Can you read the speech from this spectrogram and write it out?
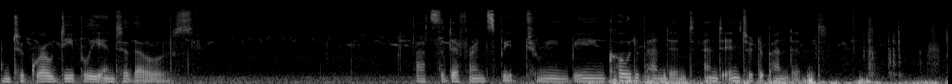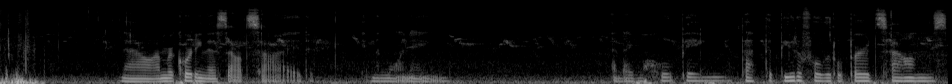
and to grow deeply into those. That's the difference between being codependent and interdependent. Now, I'm recording this outside in the morning. And I'm hoping that the beautiful little bird sounds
